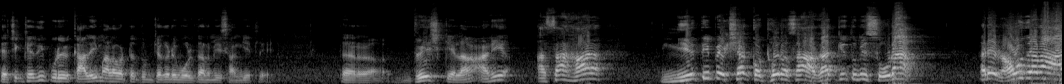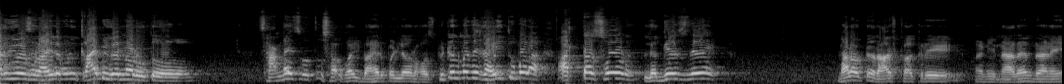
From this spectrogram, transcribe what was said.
त्याची कधी पूर्वी कालही मला वाटतं तुमच्याकडे बोलताना मी सांगितले. तर द्वेष केला आणि असा हा नियतीपेक्षा कठोर असा आघात की तुम्ही सोडा. अरे राहू द्या ना आठ दिवस राहिले म्हणून काय बिघडणार होतं? सांगायचं होतं सावकाश बाहेर पडल्यावर हॉस्पिटलमध्ये घाई तुम्हाला. आत्ता सोड लगेच दे. मला वाटतं राज ठाकरे आणि नारायण राणे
